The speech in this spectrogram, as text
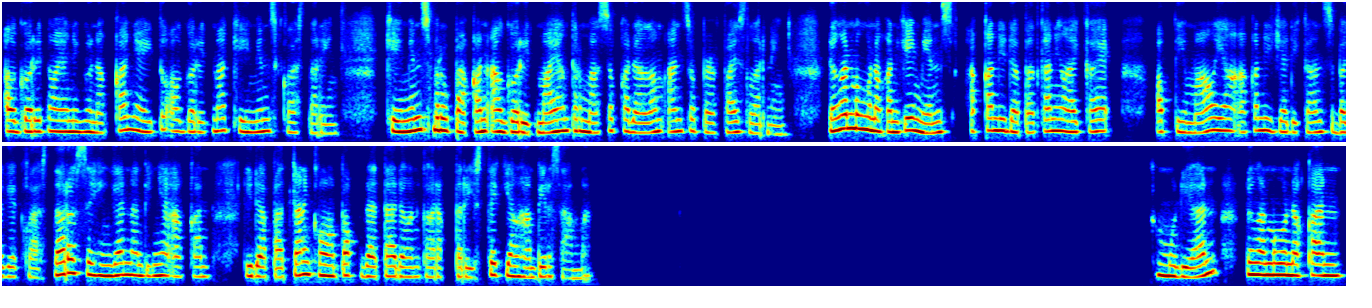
algoritma yang digunakan yaitu algoritma K-means clustering. K-means merupakan algoritma yang termasuk ke dalam unsupervised learning. Dengan menggunakan K-means akan didapatkan nilai K optimal yang akan dijadikan sebagai cluster sehingga nantinya akan didapatkan kelompok data dengan karakteristik yang hampir sama. Kemudian dengan menggunakan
